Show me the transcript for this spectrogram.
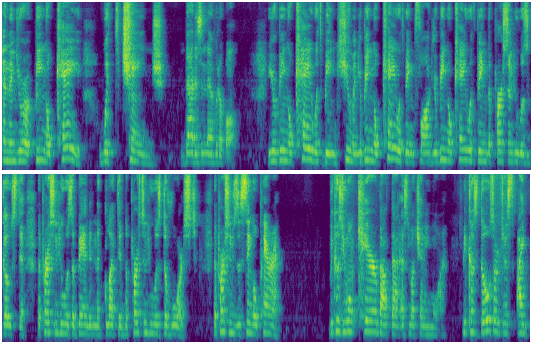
And then you're being okay with change that is inevitable. You're being okay with being human. You're being okay with being flawed. You're being okay with being the person who was ghosted, the person who was abandoned, neglected, the person who was divorced, the person who's a single parent because you won't care about that as much anymore because those are just I-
